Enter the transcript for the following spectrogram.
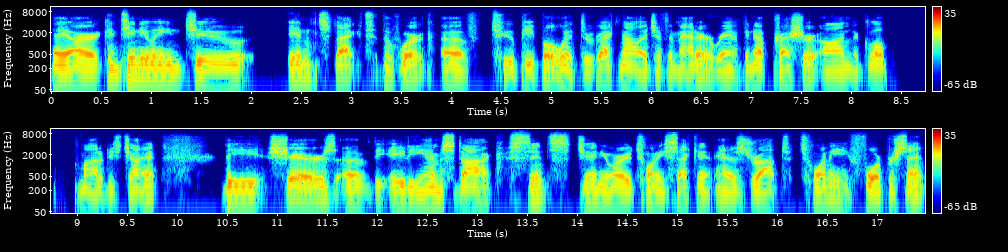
They are continuing to inspect the work of two people with direct knowledge of the matter, ramping up pressure on the global commodities giant. The shares of the ADM stock since January 22nd has dropped 24%.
